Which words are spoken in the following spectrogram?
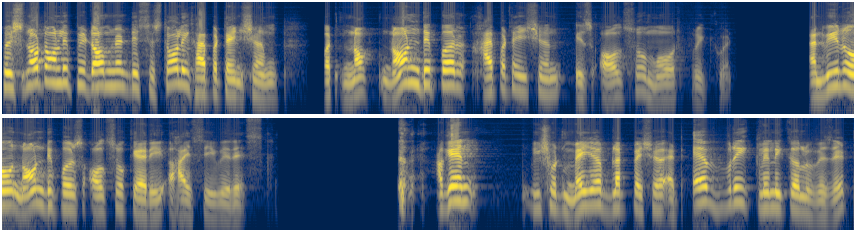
So it's not only predominantly systolic hypertension, but non-dipper hypertension is also more frequent. And we know non-dippers also carry a high CV risk. Again, we should measure blood pressure at every clinical visit.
